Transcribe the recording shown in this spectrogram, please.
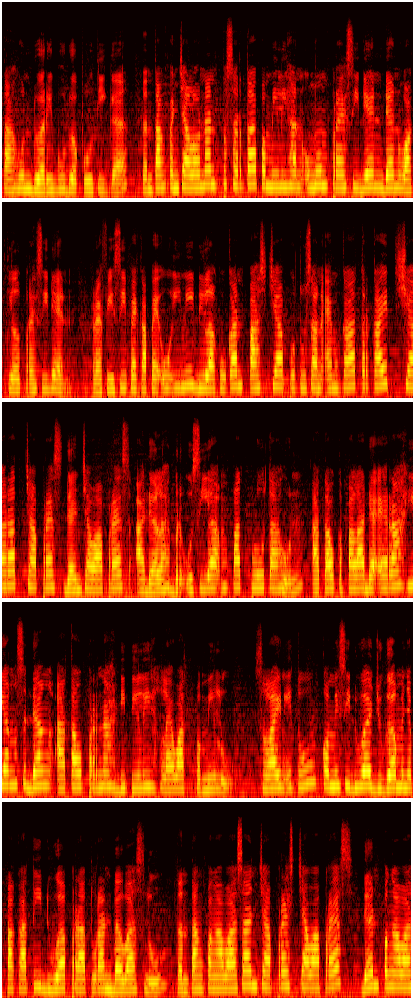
Tahun 2023 tentang pencalonan peserta pemilihan umum presiden dan wakil presiden. Revisi PKPU ini dilakukan pasca putusan MK terkait syarat capres dan cawapres adalah berusia 40 tahun atau kepala daerah yang sedang atau pernah dipilih lewat pemilu. Selain itu, Komisi 2 juga menyepakati dua peraturan Bawaslu tentang pengawasan capres-cawapres dan pengawasan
